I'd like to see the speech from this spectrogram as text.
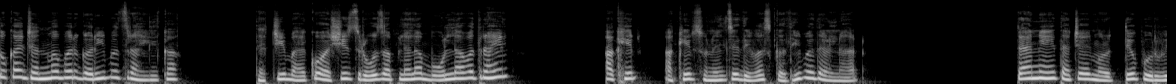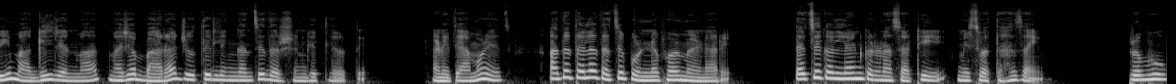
तो काय जन्मभर गरीबच राहील का? त्याची बायको अशीच रोज आपल्याला बोल लावत राहील? अखेर अखेर सुनीलचे दिवस कधी बदलणार? त्याने त्याच्या मृत्यूपूर्वी मागील जन्मात माझ्या बारा ज्योतिर्लिंगांचे दर्शन घेतले होते. आणि त्यामुळेच आता त्याला त्याचे पुण्यफळ मिळणार आहे. त्याचे कल्याण करण्यासाठी मी स्वतः जाईन. प्रभू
